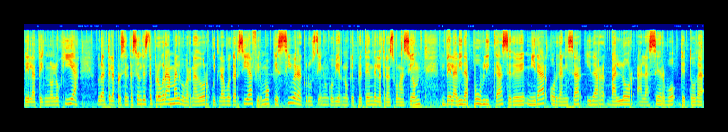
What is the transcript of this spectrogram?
de la tecnología. Durante la presentación de este programa, el gobernador Cuitlagua García afirmó que si Veracruz tiene un gobierno que pretende la transformación de la vida pública, se debe mirar, organizar y dar valor al acervo de toda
